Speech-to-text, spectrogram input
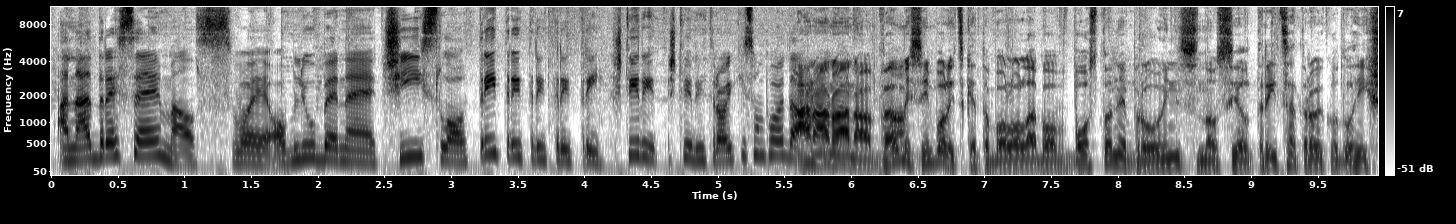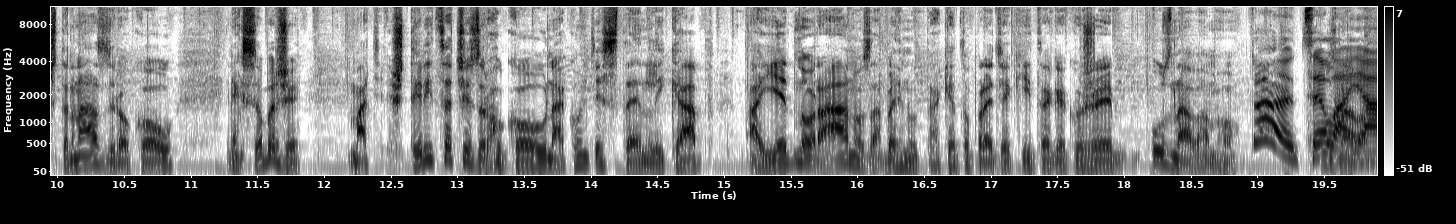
A na drese mal svoje obľúbené číslo 33333. 4, 4 trojky som povedal? Áno, áno, áno. Veľmi symbolické to bolo, lebo v Bostone Bruins nosil 33 dlhých 14 rokov. Inak si zober, že mať 46 rokov na konte Stanley Cup a jedno ráno zabehnúť takéto preteky, tak akože uznávam ho. To je celá uznávam ja,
